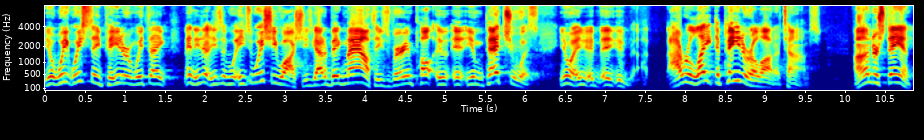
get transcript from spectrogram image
You know, we, we see Peter and we think, man, he, he's, he's wishy washy. He's got a big mouth. He's very impetuous. You know, I relate to Peter a lot of times. I understand.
